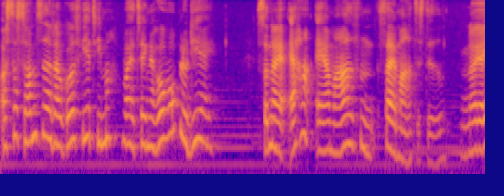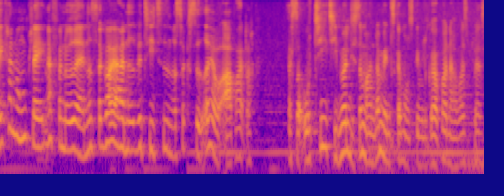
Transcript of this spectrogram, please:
Og så samtidig er der jo gået fire timer, hvor jeg tænkte, hvor blev de af? Så når jeg er her, er jeg meget sådan, så er jeg meget til stede. Når jeg ikke har nogen planer for noget andet, så går jeg herned ved 10-tiden, og så sidder jeg og arbejder. Altså 10 timer, ligesom andre mennesker måske vil gøre på en arbejdsplads.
